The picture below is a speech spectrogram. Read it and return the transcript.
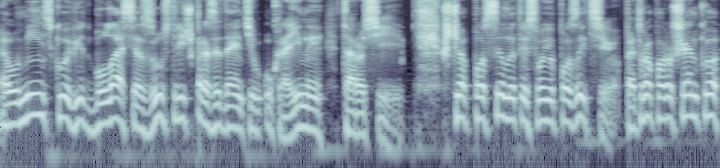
у мінську відбулася зустріч президентів України та Росії. Щоб посилити свою позицію, Петро Порошенко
